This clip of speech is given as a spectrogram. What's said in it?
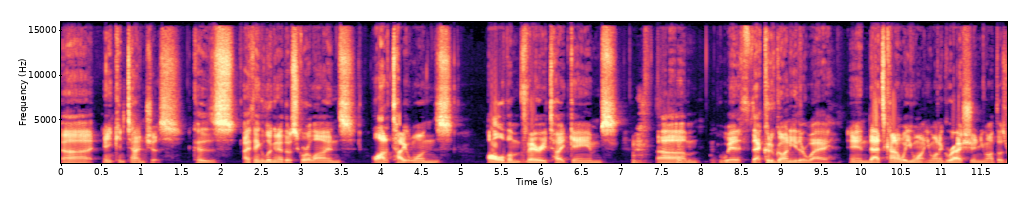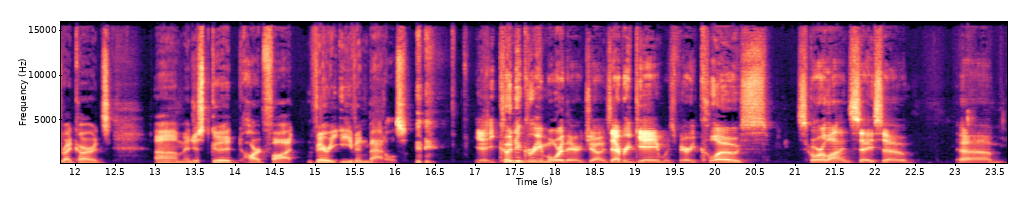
uh, and contentious. Because I think looking at those score lines, a lot of tight ones, all of them very tight games. Um, with that could have gone either way, and that's kind of what you want. You want aggression, you want those red cards, um, and just good, hard fought, very even battles. Yeah, you couldn't agree more there, Jones. Every game was very close. Score lines say so. Um,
